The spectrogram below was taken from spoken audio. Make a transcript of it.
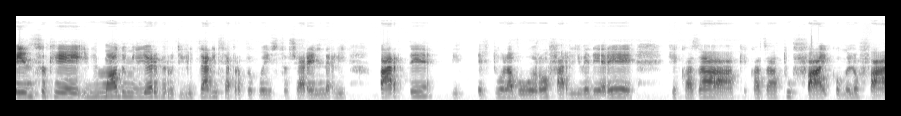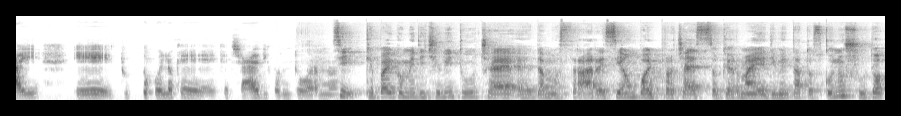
penso che il modo migliore per utilizzarli sia proprio questo, cioè renderli parte di, del tuo lavoro, fargli vedere che cosa, che cosa, tu fai, come lo fai e tutto quello che, che, c'è di contorno. Sì, che poi come dicevi tu c'è eh, da mostrare sia un po' il processo che ormai è diventato sconosciuto,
